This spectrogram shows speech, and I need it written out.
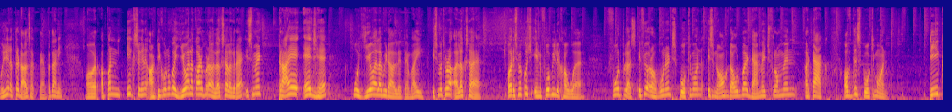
मुझे लगता है डाल सकते हैं, पता नहीं। और अपन एक सेकेंड, आर्टिकोनो का ये वाला कार्ड बड़ा अलग सा लग रहा है। इसमें ट्राई एज है, वो ये वाला भी डाल देते हैं भाई। इसमें थोड़ा अलग सा है। और इसमें कुछ इन्फो भी लिखा हुआ है। Four plus if your opponent's Pokemon is knocked out by damage from an attack of this Pokemon take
